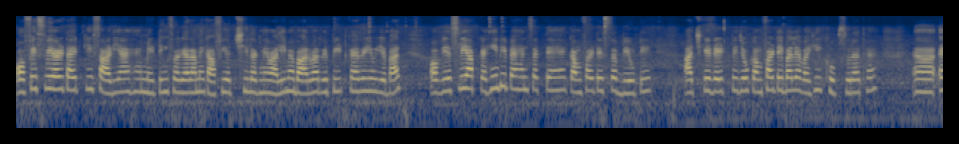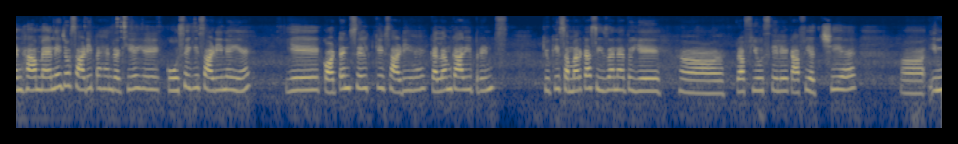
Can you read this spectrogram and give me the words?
ऑफ़िस वेयर टाइप की साड़ियाँ हैं मीटिंग्स वगैरह में काफ़ी अच्छी लगने वाली। मैं बार बार रिपीट कर रही हूँ ये बात। ऑब्वियसली आप कहीं भी पहन सकते हैं। कंफर्ट इज़ द ब्यूटी आज के डेट पे जो कंफर्टेबल है, वही खूबसूरत है। एंड हाँ मैंने जो साड़ी पहन रखी है ये कोसे की साड़ी नहीं है। ये कॉटन सिल्क की साड़ी है कलमकारी प्रिंट्स क्योंकि समर का सीज़न है तो ये रफ़ यूज़ के लिए काफ़ी अच्छी है। आ, इन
